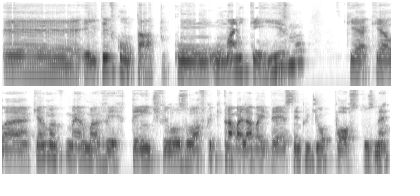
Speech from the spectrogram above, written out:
é, ele teve contato com o maniqueísmo, que é aquela que era uma, era uma vertente filosófica que trabalhava a ideia sempre de opostos, né?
